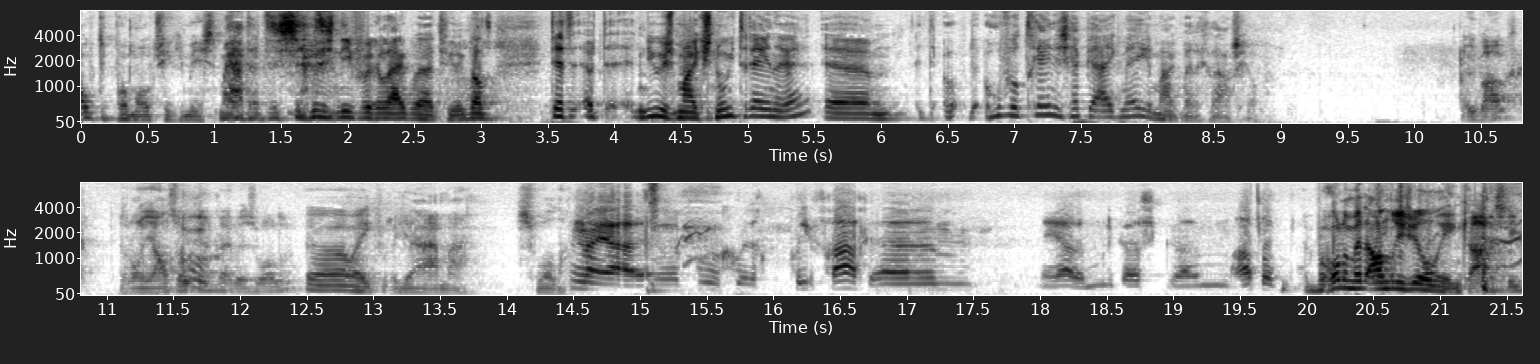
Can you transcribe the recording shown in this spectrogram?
ook de promotie gemist. Maar ja, dat is, dat is niet vergelijkbaar natuurlijk. Want Ted, het- nu is Mike Snoei trainer. Hè? Ehm, het- hoeveel trainers heb je eigenlijk meegemaakt bij de Graafschap? Überhaupt. Ron Jans ook hè, bij Zwolle. Oh, maar ik, ja, maar Zwolle. nou ja, eh, goede vraag. Ja, dan moet ik als ik ehm, had op We begonnen met Andries Ulrink. Kalisic.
